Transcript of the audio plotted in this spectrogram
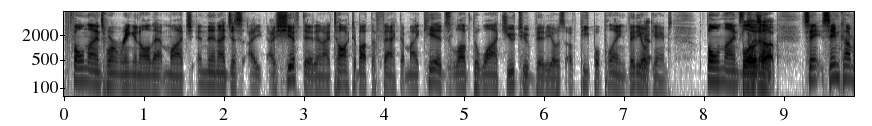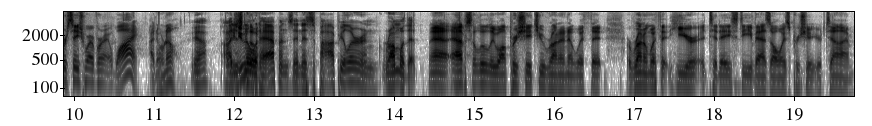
phone lines weren't ringing all that much. And then I just I, I shifted and I talked about the fact that my kids love to watch YouTube videos of people playing video games. Phone lines blows up. up. Same, same conversation wherever. Why? I don't know. Yeah, I, I just know, know what happens, and it's popular, and run with it. Yeah, absolutely. Well, I appreciate you running it with it, running with it here today, Steve. As always, appreciate your time.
